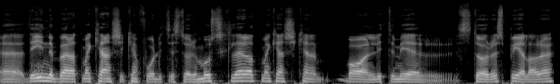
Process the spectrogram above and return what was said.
Eh, Det innebär att man kanske kan få lite större muskler, att man kanske kan vara en lite mer större spelare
